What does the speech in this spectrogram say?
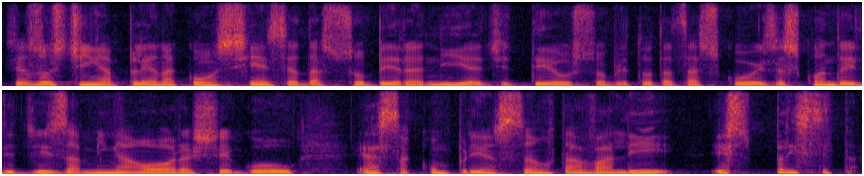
Jesus tinha plena consciência da soberania de Deus sobre todas as coisas. Quando ele diz: A minha hora chegou, essa compreensão estava ali, explícita.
